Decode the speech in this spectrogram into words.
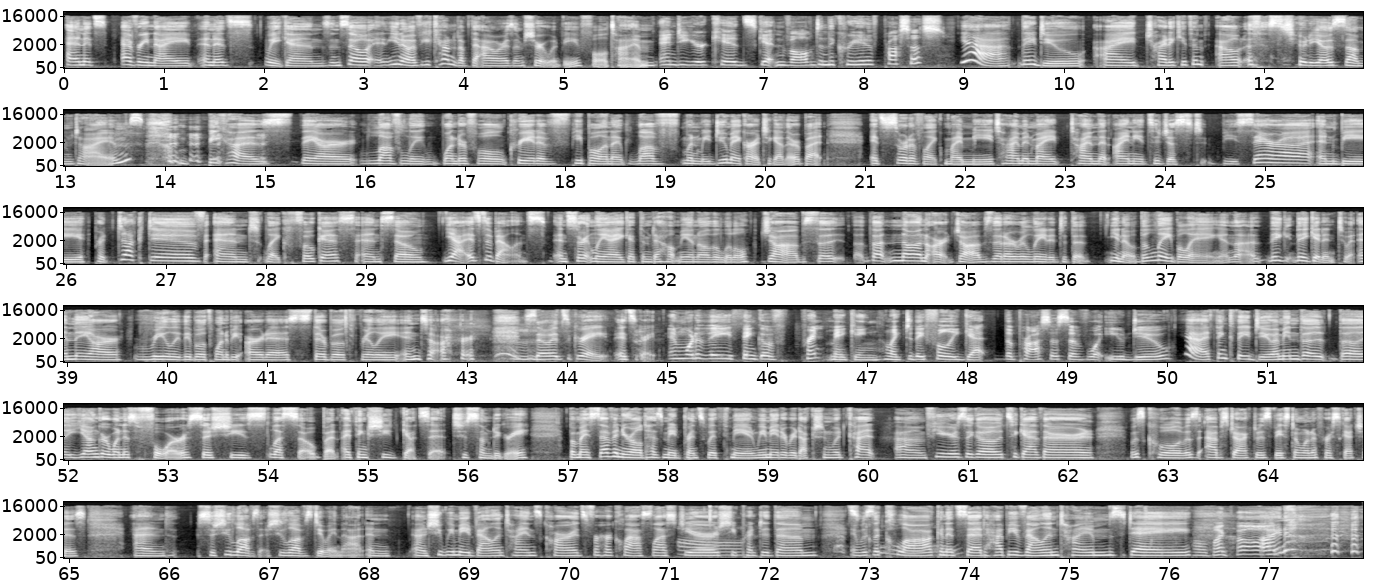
and it's every night and it's weekends. And so, you know, if you counted up the hours, I'm sure it would be full time. And do your kids get involved in the creative process? Yeah, they do. I try to keep them out of the studio sometimes because they are lovely, wonderful, creative people. And I love when we do make art together, but it's sort of like my me time and my time that I need to just be Sarah and be productive and like focus. And so, yeah, it's the balance. And certainly I get them to help me in all the little jobs, the, the non art jobs that are related to the, you know, the labeling and the, they, they get into it. And they are really, they both want to be artists. They're both really into art. So it's great. It's great. And what do they think of printmaking? Like, do they fully get the process of what you do? Yeah, I think they do. I mean, the the younger one is four, so she's less so, but I think she gets it to some degree. But my seven year old has made prints with me, and we made a reduction woodcut um, a few years ago together. And it was cool. It was abstract. It was based on one of her sketches, and so she loves it. She loves doing that. And and she we made Valentine's cards for her class last year. She printed them. it was a clock, and it said "Happy Valentine's Day." Oh my god! I know.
